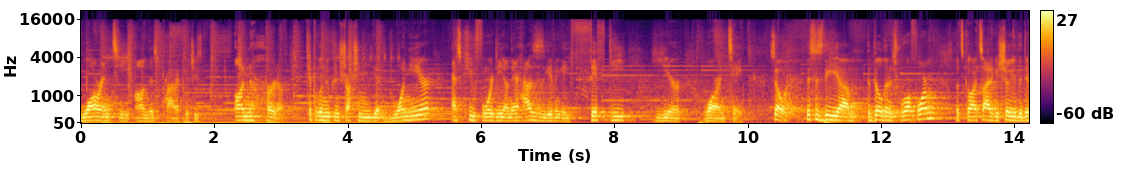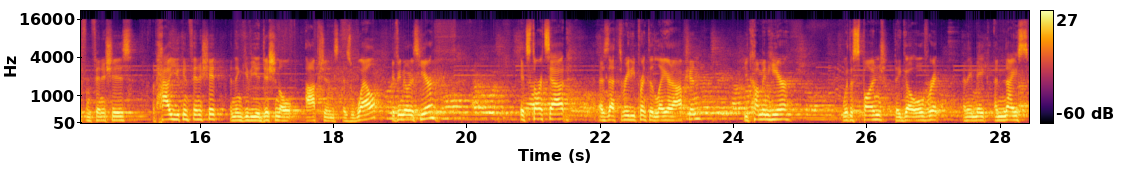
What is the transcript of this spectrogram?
warranty on this product, which is unheard of. Typical new construction, you get one year. SQ4D on their houses is giving a 50 year warranty. So this is the, um, the build in its raw form. Let's go outside, I can show you the different finishes of how you can finish it and then give you additional options as well. If you notice here, it starts out as that 3D printed layered option. You come in here with a sponge, they go over it, and they make a nice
